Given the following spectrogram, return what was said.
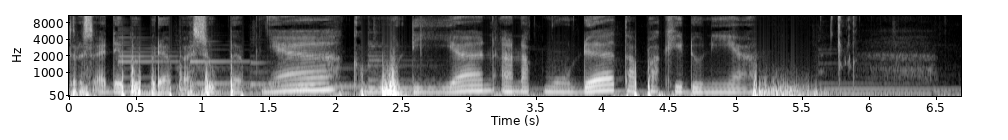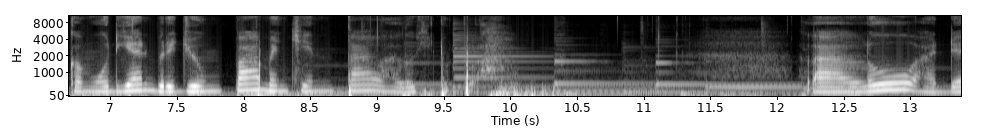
Terus ada beberapa subbabnya. Kemudian anak muda tapaki dunia Kemudian berjumpa, mencinta, lalu hiduplah. Lalu ada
